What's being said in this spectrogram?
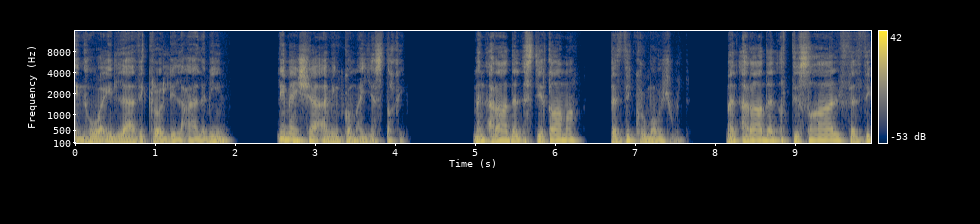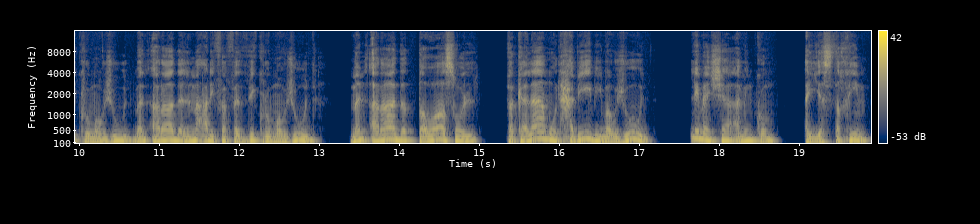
إن هو إلا ذكر للعالمين. لمن شاء منكم أن يستقيم. من أراد الاستقامة فالذكر موجود. من أراد الاتصال فالذكر موجود من أراد المعرفة فالذكر موجود من أراد التواصل فكلام الحبيب موجود. لمن شاء منكم أن يستقيم.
